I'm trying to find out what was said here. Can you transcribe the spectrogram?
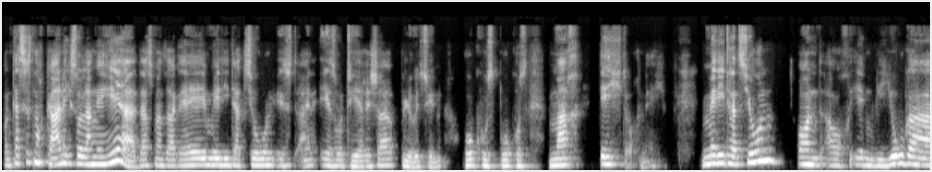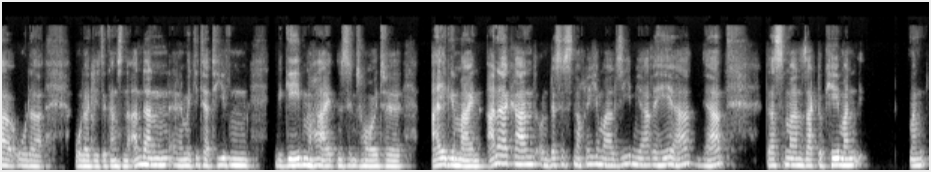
Und das ist noch gar nicht so lange her, dass man sagt, hey, Meditation ist ein esoterischer Blödsinn. Hokus pokus, mach ich doch nicht. Meditation und auch irgendwie Yoga oder, oder diese ganzen anderen äh, meditativen Gegebenheiten sind heute allgemein anerkannt und das ist noch nicht einmal sieben Jahre her, ja, dass man sagt, okay, man, man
